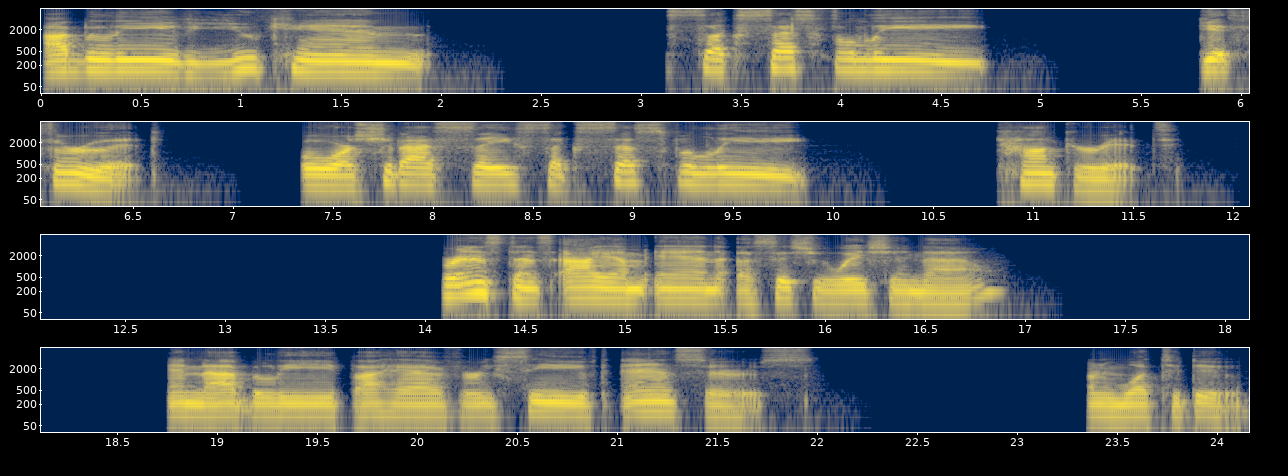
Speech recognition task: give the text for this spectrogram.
I believe you can successfully get through it. Or should I say, successfully conquer it. For instance, I am in a situation now and I believe I have received answers on what to do.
